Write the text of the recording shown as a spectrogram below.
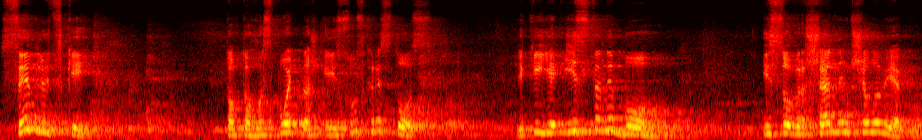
Син людський, тобто Господь наш Ісус Христос, який є істинним Богом і совершенним чоловіком,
